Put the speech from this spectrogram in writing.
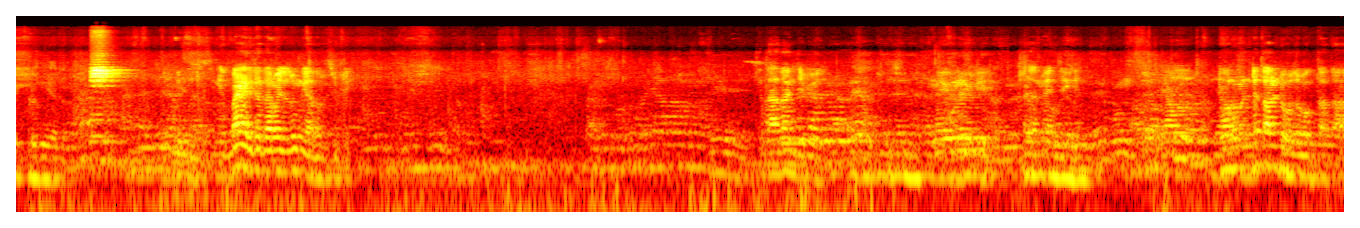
घे घे, बाहेरच्या दरवाजातून घ्या आता सुटी ते दादांची दोन मिनिटं चालू ठेवतो बघतो आता.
